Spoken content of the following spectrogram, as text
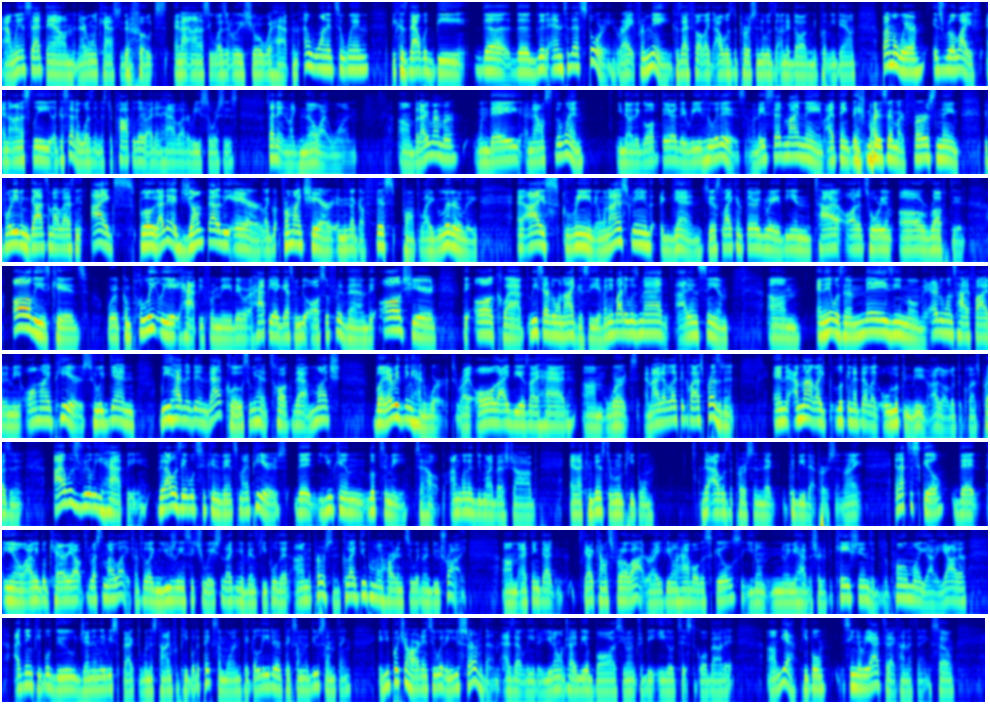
I went and sat down, and everyone casted their votes. And I honestly wasn't really sure what happened. I wanted to win because that would be the the good end to that story, right? For me, because I felt like I was the person who was the underdog, and they put me down. But I'm aware it's real life, and honestly, like I said, I wasn't Mr. Popular. I didn't have a lot of resources, so I didn't like know I won. Um, but I remember when they announced the win, you know, they go up there, they read who it is. And when they said my name, I think they might have said my first name before they even got to my last name. I exploded. I think I jumped out of the air, like from my chair, and like a fist pump, like literally. And I screamed. And when I screamed again, just like in third grade, the entire auditorium erupted. All these kids were completely happy for me. They were happy, I guess, maybe also for them. They all cheered. They all clapped. At least everyone I could see. If anybody was mad, I didn't see them. Um, and it was an amazing moment. Everyone's high fiving me. All my peers, who again, we hadn't been that close and we hadn't talked that much, but everything had worked, right? All the ideas I had um, worked, and I got elected class president. And I'm not like looking at that like, oh, look at me, I got elected class president. I was really happy that I was able to convince my peers that you can look to me to help. I'm going to do my best job. And I convinced the room people that I was the person that could be that person, right? And that's a skill that, you know, I'm able to carry out the rest of my life. I feel like usually in situations I can convince people that I'm the person because I do put my heart into it and I do try. Um, I think that that counts for a lot, right? If you don't have all the skills, you don't maybe have the certifications or the diploma, yada, yada I think people do genuinely respect when it's time for people to pick someone, pick a leader, pick someone to do something. If you put your heart into it and you serve them as that leader, you don't try to be a boss, you don't try to be egotistical about it. Um, yeah, people seem to react to that kind of thing. So,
